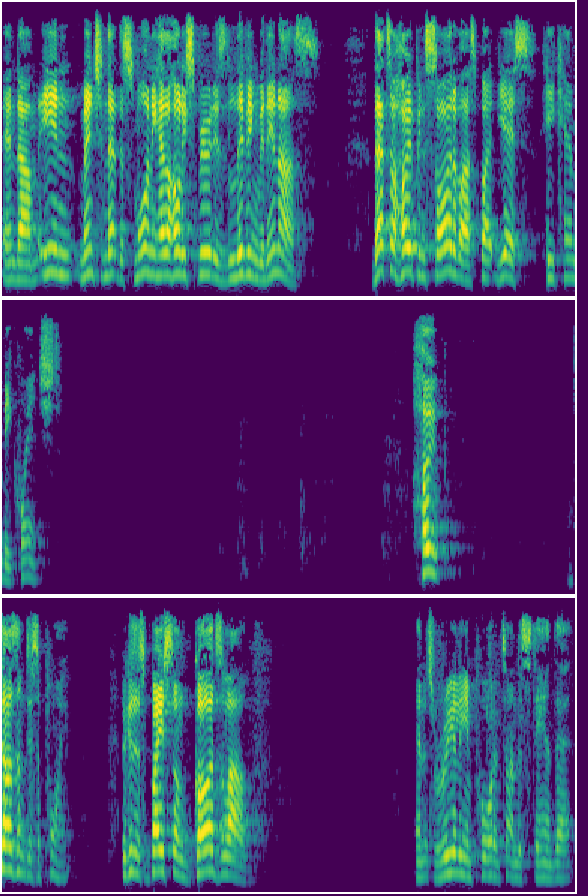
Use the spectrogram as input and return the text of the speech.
and um, Ian mentioned that this morning how the Holy Spirit is living within us. That's a hope inside of us, but yes, He can be quenched. Hope doesn't disappoint because it's based on God's love. And it's really important to understand that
